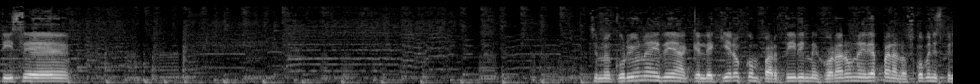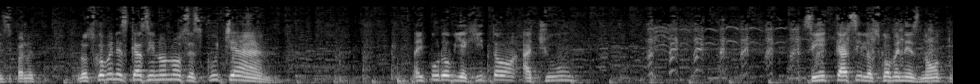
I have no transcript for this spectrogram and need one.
Dice... Se me ocurrió una idea que le quiero compartir y mejorar una idea para los jóvenes principalmente. Los jóvenes casi no nos escuchan. Hay puro viejito achú. Sí, casi los jóvenes no, tú.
